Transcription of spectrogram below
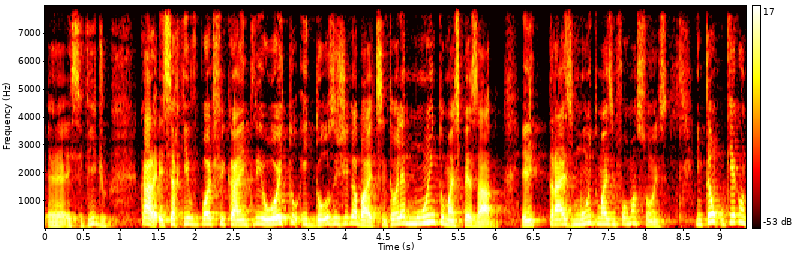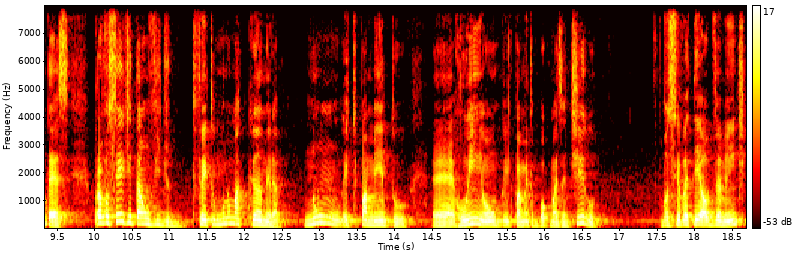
é, esse vídeo, cara, esse arquivo pode ficar entre 8 e 12 gigabytes. Então ele é muito mais pesado. Ele traz muito mais informações. Então o que acontece? Para você editar um vídeo feito numa câmera, num equipamento é, ruim ou um equipamento um pouco mais antigo, você vai ter, obviamente,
